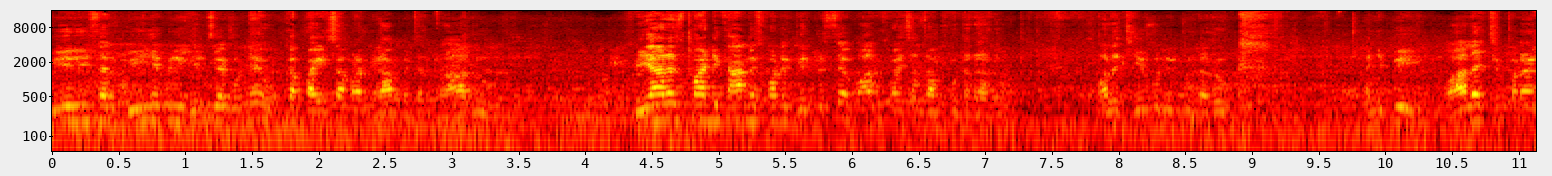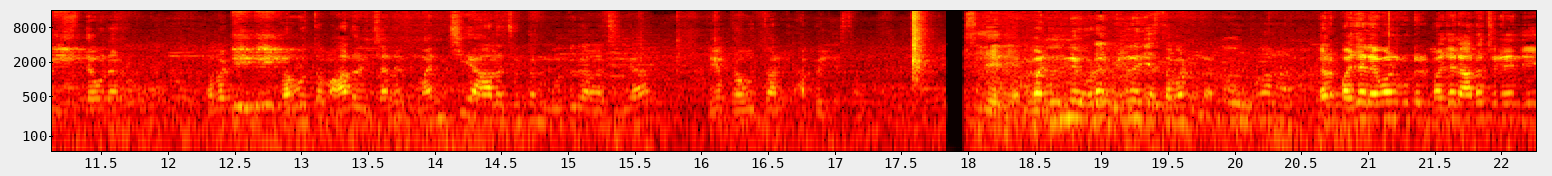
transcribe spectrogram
మీరు ఈసారి బీజేపీని గెలిచకుంటే ఒక్క పైసా మన గ్రామ పంచాయతీ రాదు. బీఆర్ఎస్ పార్టీ కాంగ్రెస్ పార్టీ గెలిపిస్తే వాళ్ళు పైసలు చంపుకుంటున్నారు వాళ్ళ జేబులు నింపుకుంటారు. అని చెప్పి వాళ్ళే చెప్పడానికి సిద్ధం ఉన్నారు. కాబట్టి ప్రభుత్వం ఆలోచించాలి. మంచి ఆలోచనతో ముందు రావాల్సిందిగా నేను ప్రభుత్వానికి అప్పీల్ చేస్తాను ఇవన్నీ కూడా విలీనం చేస్తామంటున్నారు. కానీ ప్రజలు ఏమనుకుంటారు? ప్రజల ఆలోచన ఏంది?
